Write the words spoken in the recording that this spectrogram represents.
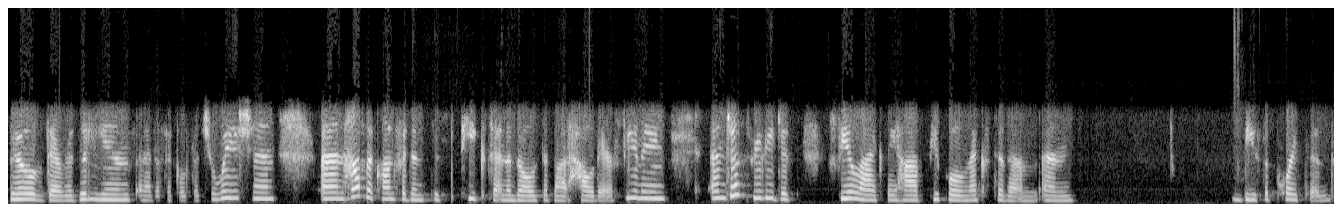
build their resilience in a difficult situation and have the confidence to speak to an adult about how they're feeling and just really just feel like they have people next to them and be supported.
